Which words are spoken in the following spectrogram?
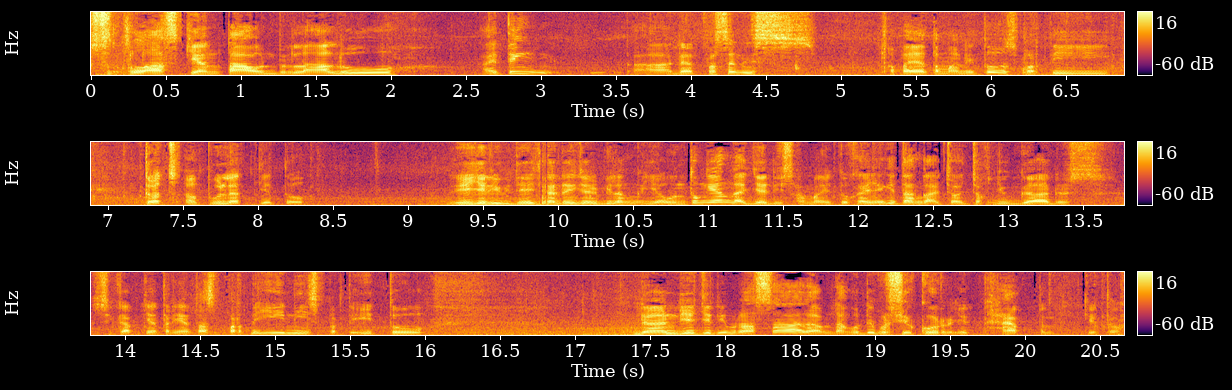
setelah sekian tahun berlalu I think uh, that person is apa ya teman itu seperti dodge a bullet gitu. Dia jadi dia kadang jadi bilang ya untung ya nggak jadi sama itu. Kayaknya kita nggak cocok juga. Terus sikapnya ternyata seperti ini seperti itu. Dan dia jadi merasa dalam dia bersyukur it happened gitu.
